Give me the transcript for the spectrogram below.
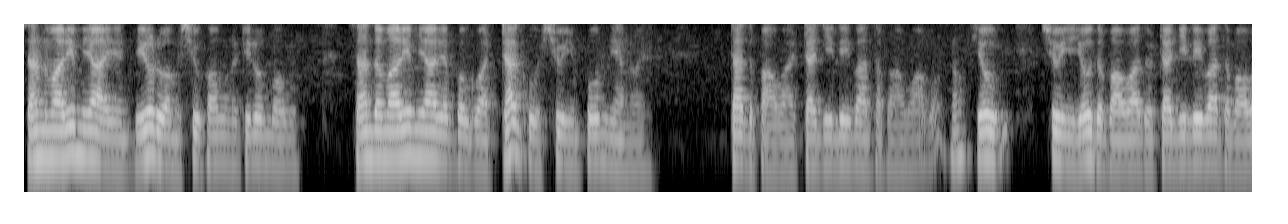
ဇန်သမารီမရရင်ဒီလိုတော့မရှုကောင်းဘူးလေဒီလိုမဟုတ်ဘူးဇန်သမารီမရတဲ့ပုဂ္ဂိုလ်ကဓာတ်ကိုရှုရင်ပိုးမြန်လို့ဓာတ်တဘာဝဓာတ်ကြီးလေးပါတဘာဝပေါ့နော်ရုပ်ရှုရင်ရုပ်တဘာဝဆိုဓာတ်ကြီးလေးပါတဘာဝ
